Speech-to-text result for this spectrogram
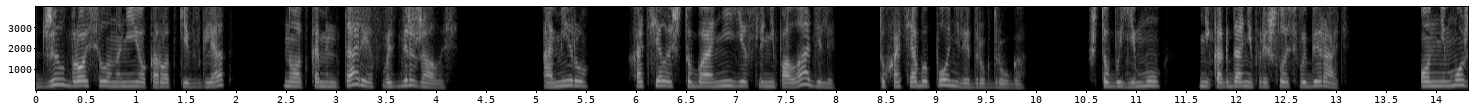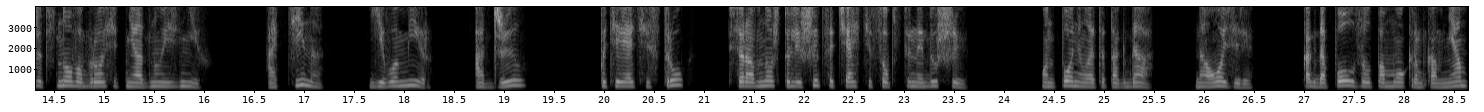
Джилл бросила на нее короткий взгляд, но от комментариев воздержалась. Амиру хотелось, чтобы они, если не поладили, то хотя бы поняли друг друга. Чтобы ему никогда не пришлось выбирать. Он не может снова бросить ни одну из них. А Тина — его мир, а Джилл — потерять сестру все равно, что лишиться части собственной души. Он понял это тогда, на озере, когда ползал по мокрым камням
